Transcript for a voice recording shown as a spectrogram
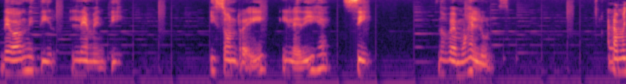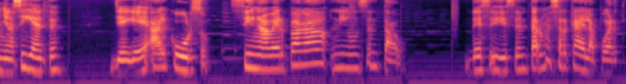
Debo admitir, le mentí. Y sonreí y le dije, sí, nos vemos el lunes. A la mañana siguiente, llegué al curso sin haber pagado ni un centavo. Decidí sentarme cerca de la puerta,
